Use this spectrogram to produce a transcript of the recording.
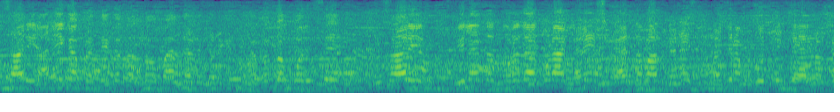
ఈసారి అనేక ప్రత్యేకతలతో బయలుదేరడం జరిగింది. గతంతో పోలిస్తే ఈసారి వీలైనంత త్వరగా కూడా గణేష్ హైదరాబాద్ గణేష్ నిమజ్జనం పూర్తి చేయాలని ఒక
